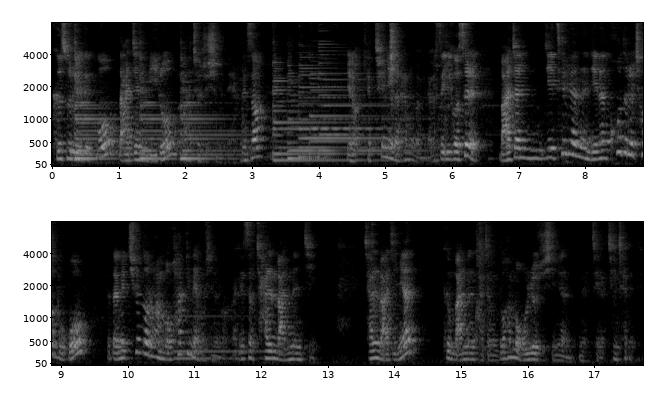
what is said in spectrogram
그 소리를 듣고 낮은 미로 맞춰주시면 돼요. 그래서 이렇게 튜닝을 하는 겁니다. 그래서 이것을 맞았는지 틀렸는지는 코드를 쳐보고 그 다음에 튜너로 한번 확인해 보시는 것까지 해서 잘 맞는지 잘 맞으면 그 맞는 과정도 한번 올려주시면 네, 제가 칭찬해 드릴게요.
